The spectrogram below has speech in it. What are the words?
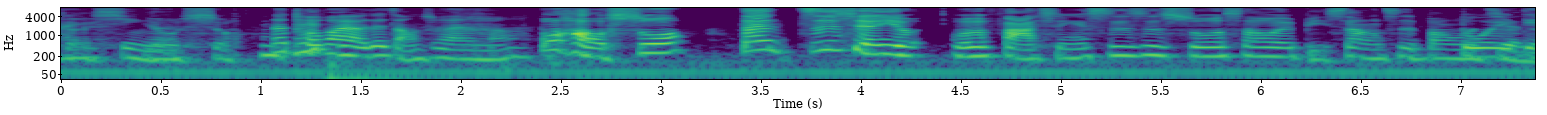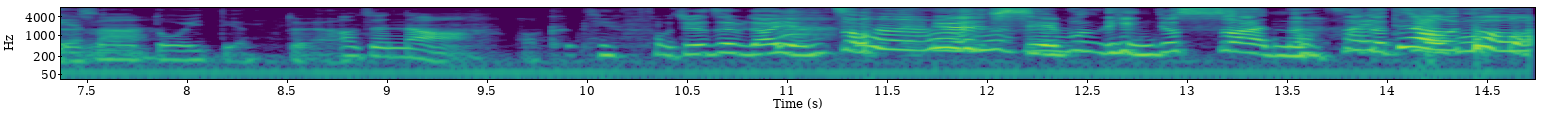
安心了。优秀。那头发有再长出来了吗？不好说，但之前有我的发型师是说稍微比上次帮多一点我剪的时候多一点，对啊，哦，真的哦，好可怜，我觉得这比较严重，因为血不停就算了，这还个掉头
